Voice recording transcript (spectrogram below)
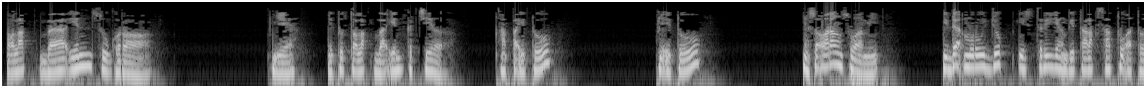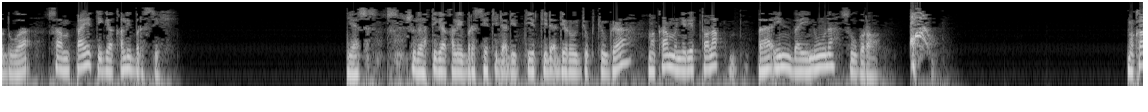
tolak bain sugro. Ya, itu tolak bain kecil. Apa itu? Yaitu seorang suami tidak merujuk istri yang ditalak satu atau dua sampai tiga kali bersih. Ya, sudah tiga kali bersih tidak di, tidak dirujuk juga, maka menjadi tolak bain bainunah sugro. maka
